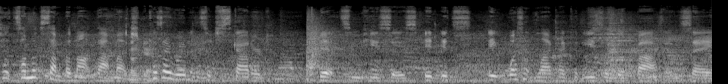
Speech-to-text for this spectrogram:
to some extent, but not that much. Okay. Because I wrote in such scattered bits and pieces, it, it's it wasn't like I could easily look back and say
